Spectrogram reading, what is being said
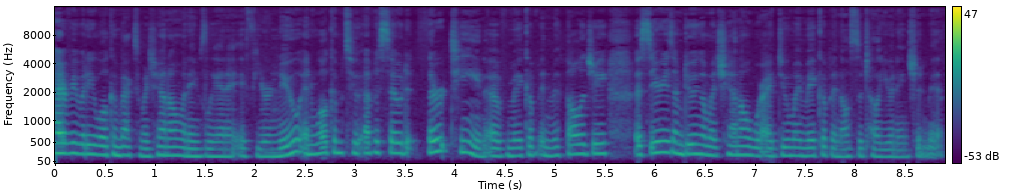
Hi, everybody, welcome back to my channel. My name is Liana if you're new, and welcome to episode 13 of Makeup and Mythology, a series I'm doing on my channel where I do my makeup and also tell you an ancient myth.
